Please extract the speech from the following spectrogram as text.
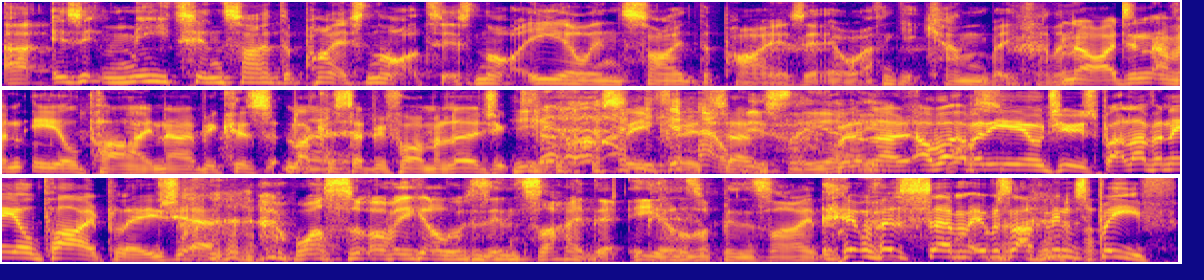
Uh, is it meat inside the pie? It's not. It's not eel inside the pie, is it? Or I think it can be, can it? No, I didn't have an eel pie, no, because, like I said before, I'm allergic to Yeah. seafood. Yeah, so. obviously, yeah, But no. I won't have any eel juice, but I'll have an eel pie, please, yeah. what sort of eel was inside it? Eels up inside it. It was um, it was like minced beef,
